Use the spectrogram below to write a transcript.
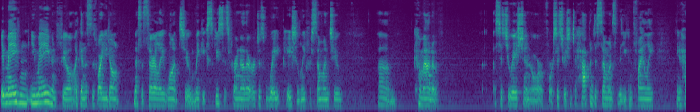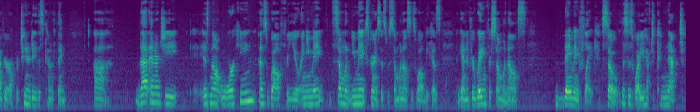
it may even you may even feel again. This is why you don't necessarily want to make excuses for another or just wait patiently for someone to um, come out of a situation or for a situation to happen to someone so that you can finally you know have your opportunity this kind of thing. Uh, that energy is not working as well for you. And you may someone you may experience this with someone else as well because again if you're waiting for someone else they may flake. So this is why you have to connect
